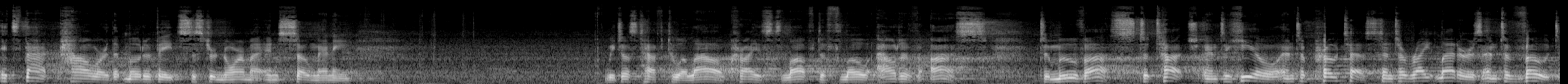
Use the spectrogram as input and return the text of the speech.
It's that power that motivates Sister Norma and so many. We just have to allow Christ's love to flow out of us, to move us, to touch and to heal and to protest and to write letters and to vote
